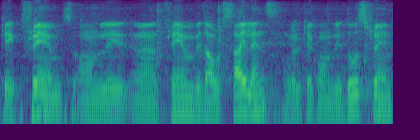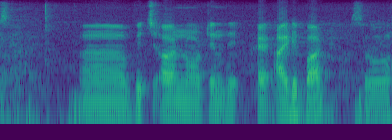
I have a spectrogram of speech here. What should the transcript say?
take frames only uh, frame without silence. We will take only those frames uh, which are not in the id part so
